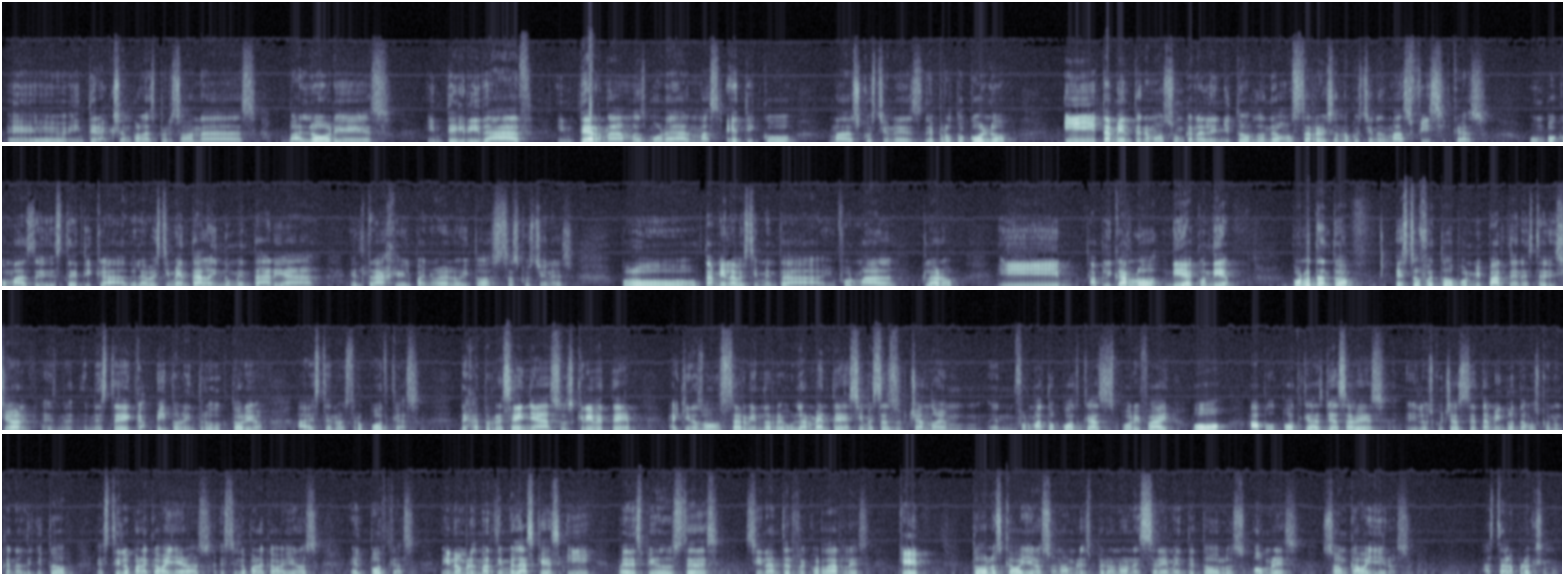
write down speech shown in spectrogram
eh, interacción con las personas, valores, integridad interna, más moral, más ético, más cuestiones de protocolo. Y también tenemos un canal en YouTube donde vamos a estar revisando cuestiones más físicas, un poco más de estética de la vestimenta, la indumentaria, el traje, el pañuelo y todas estas cuestiones por también la vestimenta informal, claro, y aplicarlo día con día. Por lo tanto, esto fue todo por mi parte en esta edición, en este capítulo introductorio a este nuestro podcast. deja tu reseña, suscríbete. Aquí nos vamos a estar viendo regularmente. Si me estás escuchando en, formato podcast, Spotify o Apple Podcast, ya sabes, y lo escuchaste, también contamos con un canal de YouTube, Estilo para Caballeros, Estilo para Caballeros, el podcast. Mi nombre es Martín Velázquez y me despido de ustedes sin antes recordarles que todos los caballeros son hombres, pero no necesariamente todos los hombres son caballeros. Hasta la próxima.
